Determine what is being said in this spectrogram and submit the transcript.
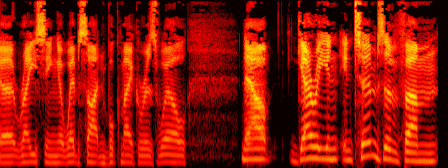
uh, Racing website and bookmaker as well. Now, Gary, in, in terms of um,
